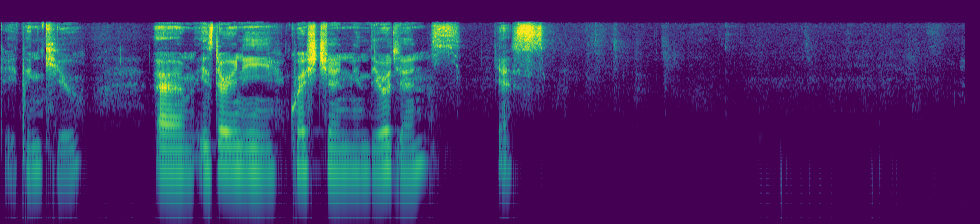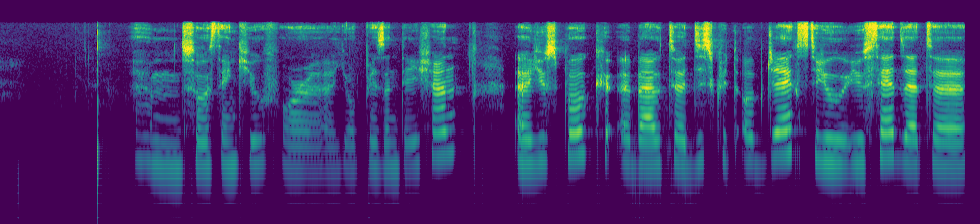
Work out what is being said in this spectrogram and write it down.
Okay, thank you. Um, is there any question in the audience? Yes. Um, so thank you for uh, your presentation. Uh, you spoke about uh, discrete objects. You, you said that uh,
